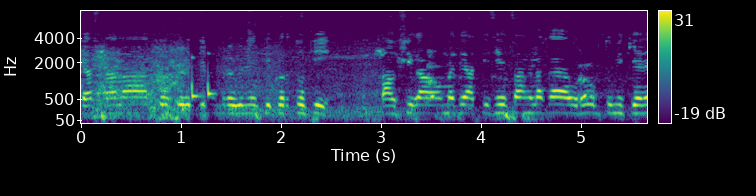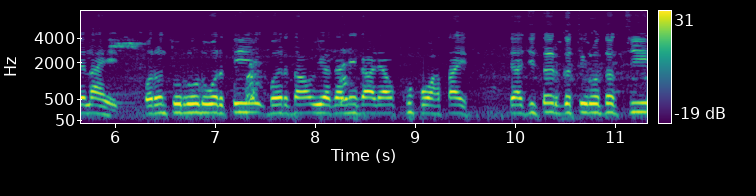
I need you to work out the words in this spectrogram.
शासनाला नम्र विनंती करतो की तावशी गावामध्ये अतिशय चांगला का रोड तुम्ही केलेला आहे. परंतु रोडवरती भरधाव वेगाने गाड्या खूप वाहत आहेत. त्याची तर गतिरोधकची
